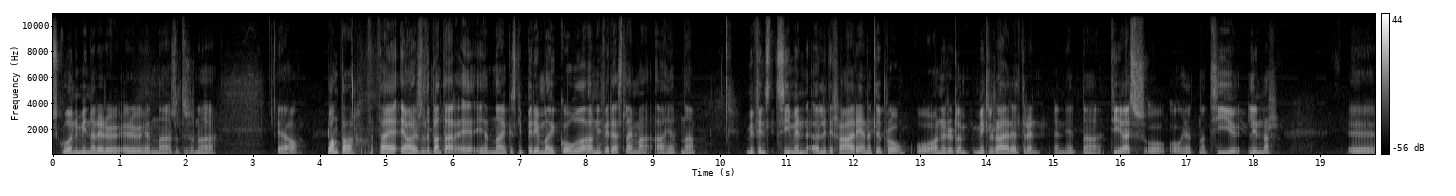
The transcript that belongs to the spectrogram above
skoðanir mínar eru, eru hérna svolítið svona já, blandaðar. Það er, já, það er svolítið blandaðar. Ég hérna, kannski byrjum að því góða án ég fyrir að slæma að hérna mér finnst síminn öllítið hraðari en 11 Pro og hann er auðvitað miklu hraðari eldur en, en hérna 10S og, og hérna 10 línunar uh,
